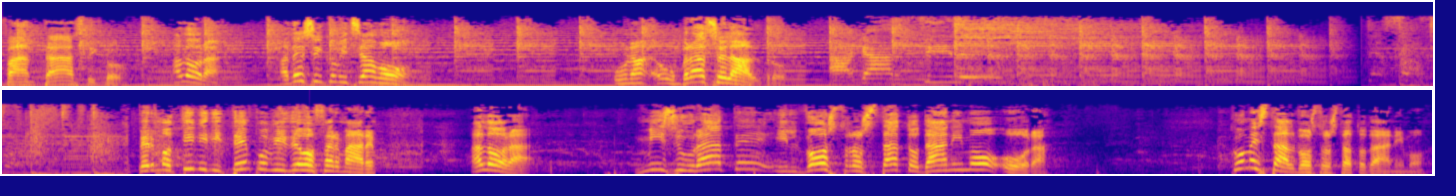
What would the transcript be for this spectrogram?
Fantastico. Allora, adesso incominciamo una, un braccio e l'altro. Per motivi di tempo vi devo fermare. Allora, misurate il vostro stato d'animo ora. Come sta il vostro stato d'animo?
